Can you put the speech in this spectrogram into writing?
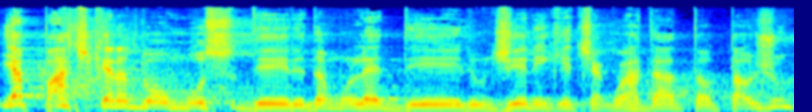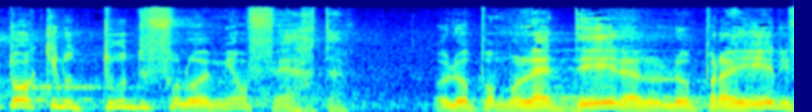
E a parte que era do almoço dele, da mulher dele, um dinheiro em que ele tinha guardado, tal, tal, juntou aquilo tudo e falou: é minha oferta. Olhou para a mulher dele, ela olhou para ele,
